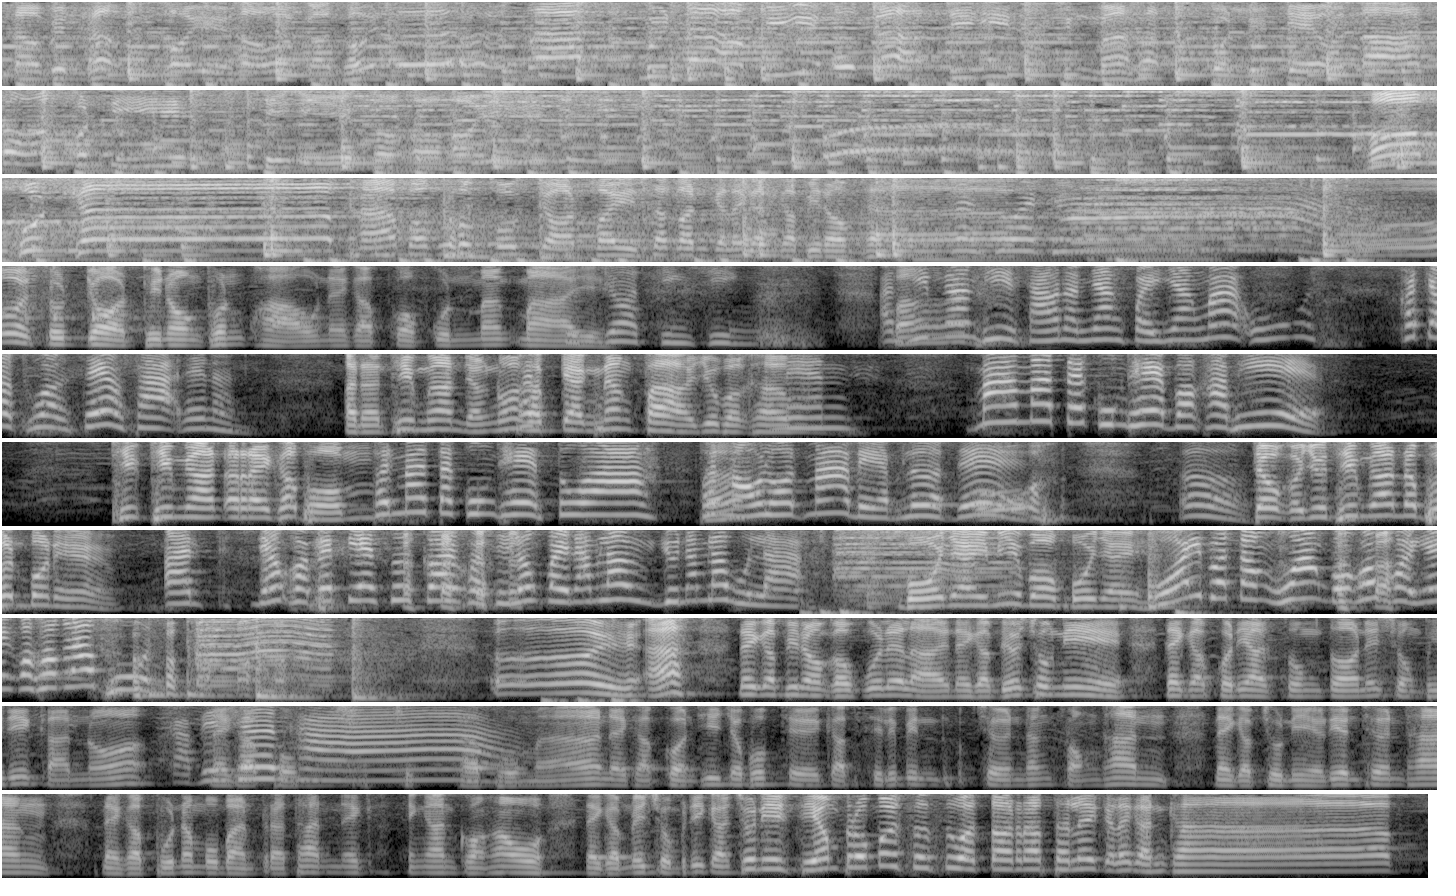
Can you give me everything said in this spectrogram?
ดาวเวียนคำคอยเฮาก็ถอยเลิกลามือหน้ามีโอกาสดี จึงมาก่อนเลยแก้วตาน้องคนดีที่คอยขอบคุณครับ หาบอกโลกวงจอดไปสักก่อนกันแล้วกันครับพี่น้องครับสวัสดีค่ะโอ้สุดยอดพี่น้องพ้นขวาวนะครับ ขอบคุณมากมาย สุดยอดจริง ๆ อันป๊าทีมงานพี่สาวนั่นยังไปยังมาอู้ย เขาเจ้าทวงเซลซะได้นั่นอันนั้นทีมงานอย่างน้อยครับแกงนั่งฝ่าอยู่บ่ครับแมนมามาแต่กรุงเทพบอกค่ะพี่ทีทีมงานอะไรครับผม เพิ่นมาแต่กรุงเทพตัวเพิ่นฮะเหมารถมาแบบเลิศเด้โอ้เออเจ้าก็อยู่ทีมงานนะเพิ่นบ่เนี่ยอันเดี๋ยวขอไปเปลี่ยนซื้อก่อนขอสิลงไปน้ำเหล้าอยู่น้ำเหล้าบุญละโบใหญ่มีบ่โบใหญ่ โอ้ยบ่ต้องห่วงบ่ของข่อยไงก็ของเหล้าพูด เอ้ยอะนะครับพี่น้องขอบคุณหลายๆนะครับเดี๋ยวช่วงนี้นะครับขออนุญาตส่งต่อในช่วงพิธีการเนาะกับเรียนเชิญนะค่ะ ครับผมมานะครับก่อนที่จะพบเจอกับศิลปินรับเชิญทั้งสองท่านนะครับช่วงนี้เรียนเชิญทางนะครับผู้นำหมู่บ้านประท่านในการในงานของเฮานะครับในช่วงพิธีการช่วงนี้เสียงปรบมือสวดๆต้อนรับท่านเลยกันแล้วกันครับ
